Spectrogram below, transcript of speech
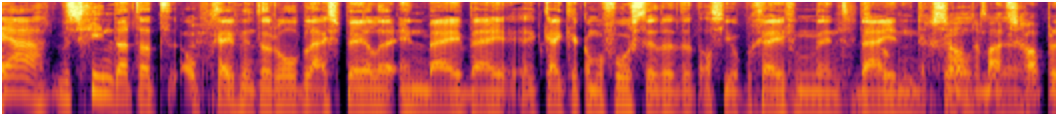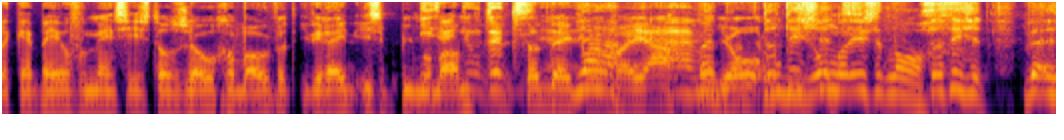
ja, misschien dat dat op een gegeven moment een rol blijft spelen. En bij, bij, kijk, ik kan me voorstellen dat als hij op een gegeven moment bij een interessant grote- maatschappelijk. Hè? Bij heel veel mensen is het al zo gewoon, want iedereen is een piemelman. Het. Dan denken Ja, we van ja, maar joh. Hoe bijzonder is het nog? Dat is het. We, eh,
